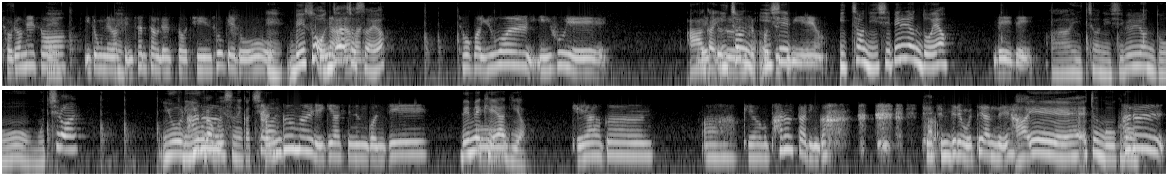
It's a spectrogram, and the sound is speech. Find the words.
저렴해서 이 동네가 네. 괜찮다 그래서 지인 소개로 예, 매수 언제 알아봤- 하셨어요? 저가 6월 이후에 아, 그러니까 매수를 해서 2020, 거주 중이에요. 2021년도요? 네, 네. 아, 2021년도 뭐 7월? 6월 하루 이후라고 했으니까 7월? 잔금을 얘기하시는 건지 매매 어, 계약이요. 계약은 아, 계약은 8월 달인가? 제가 팔- 준비를 못 해왔네요. 아, 예, 예. 하여튼 뭐 그럼 8월이었던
